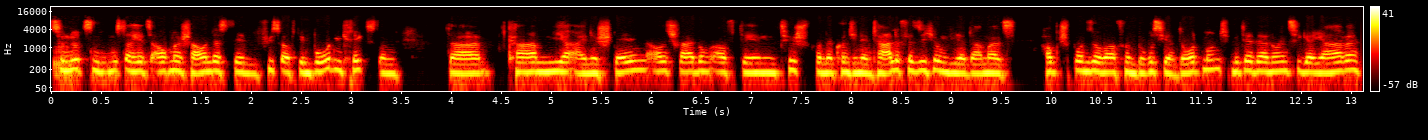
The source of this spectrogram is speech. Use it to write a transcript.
zu nutzen. Du musst doch jetzt auch mal schauen, dass du die Füße auf den Boden kriegst. Und da kam mir eine Stellenausschreibung auf den Tisch von der Kontinentale Versicherung, die ja damals Hauptsponsor war von Borussia Dortmund Mitte der 90er Jahre.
